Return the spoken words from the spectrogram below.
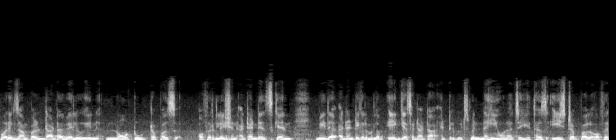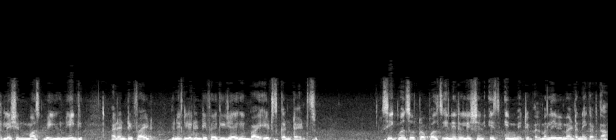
for example data value in no two tuples of relation attendance can be the identical मतलब एक जैसा डाटा एट्रीब्यूट्स में नहीं होना चाहिए। Thus each tuple of relation must be unique identified uniquely identify की जाएगी by its contents sequence of tuples in a relation is immutable मतलब ये भी मैटर नहीं करता।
